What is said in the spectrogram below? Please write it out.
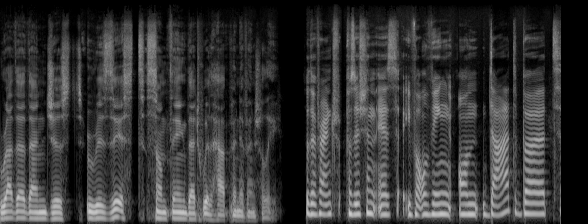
rather than just resist something that will happen eventually. So the French position is evolving on that, but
